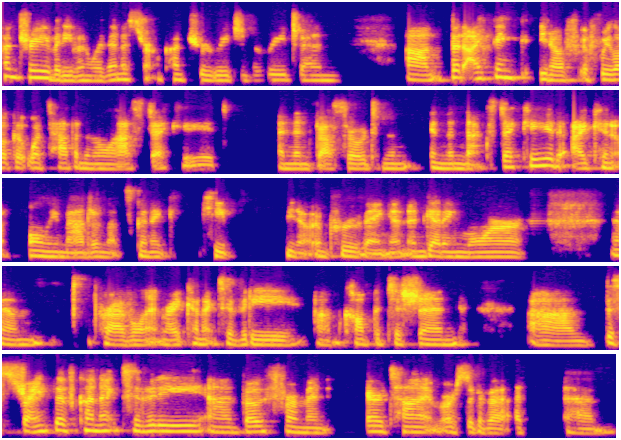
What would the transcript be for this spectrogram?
country, but even within a certain country, region to region. Um, but I think, you know, if, if we look at what's happened in the last decade, and then fast forward to the, in the next decade, I can only imagine that's going to keep, you know, improving and, and getting more um, prevalent, right? Connectivity, um, competition, um, the strength of connectivity, uh, both from an airtime or sort of a, a um,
